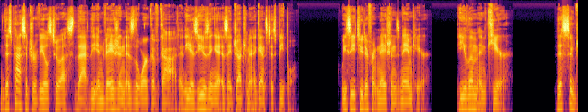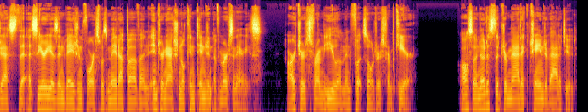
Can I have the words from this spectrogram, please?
This passage reveals to us that the invasion is the work of God, and he is using it as a judgment against his people. We see two different nations named here Elam and Kir, this suggests that Assyria's invasion force was made up of an international contingent of mercenaries, archers from Elam and foot soldiers from Kir. Also, notice the dramatic change of attitude.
